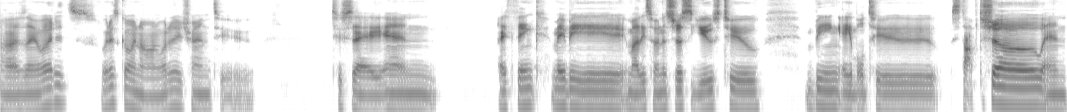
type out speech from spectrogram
Uh, I was like, what is what is going on? What are they trying to to say? And I think maybe Madison is just used to being able to stop the show and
